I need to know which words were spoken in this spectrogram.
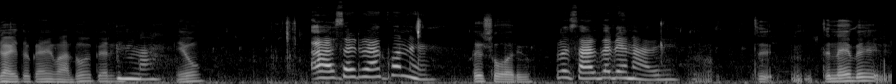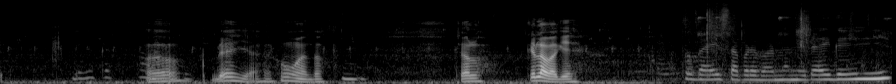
જાય તો કઈ વાંધો હોય પહેરી ના. એવું? આ સાઈડ રાખો ને. એ સોરી પેલો શારદા બેન આવે. તે નહીં બે બે યાર શું વાંધો? ચલો કેટલા વાગે? તો ગાઈસ આપણે બાળ આવી ગઈ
